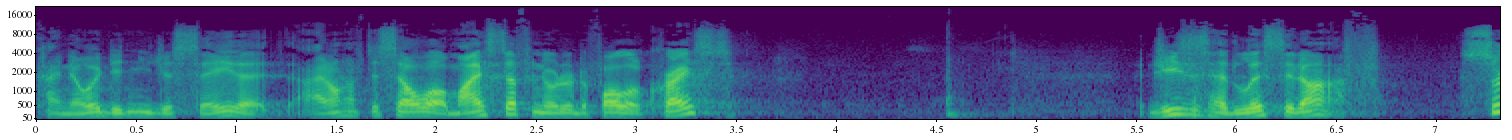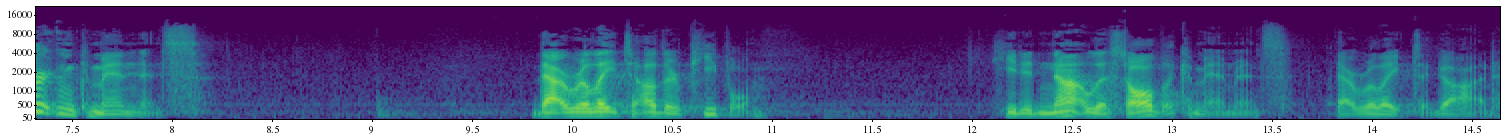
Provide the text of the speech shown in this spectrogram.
Kainoa, didn't you just say that I don't have to sell all my stuff in order to follow Christ? Jesus had listed off certain commandments that relate to other people. He did not list all the commandments that relate to God.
